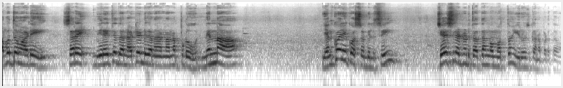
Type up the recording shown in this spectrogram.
అబద్ధం ఆడి సరే మీరైతే దాన్ని అటెండ్గా అన్నప్పుడు నిన్న ఎంక్వైరీ కోసం పిలిచి చేసినటువంటి తతంగం మొత్తం ఈరోజు కనపడతా ఉంది.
